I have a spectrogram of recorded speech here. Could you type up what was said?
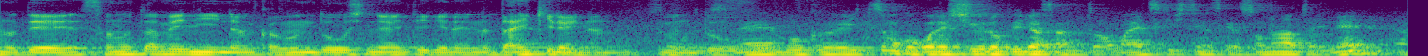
のでそのためになんか運動をしないといけないのは大嫌いな運動。ね、僕いつもここで収録イラさんと毎月してるんですけどその後にねあ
